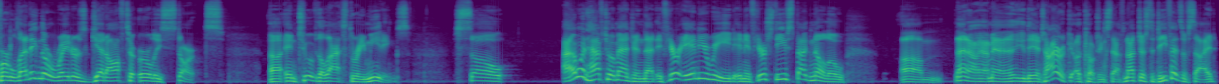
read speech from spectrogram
for letting the Raiders get off to early starts uh, in two of the last three meetings. So I would have to imagine that if you're Andy Reid and if you're Steve Spagnuolo, um, I mean the entire coaching staff, not just the defensive side,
